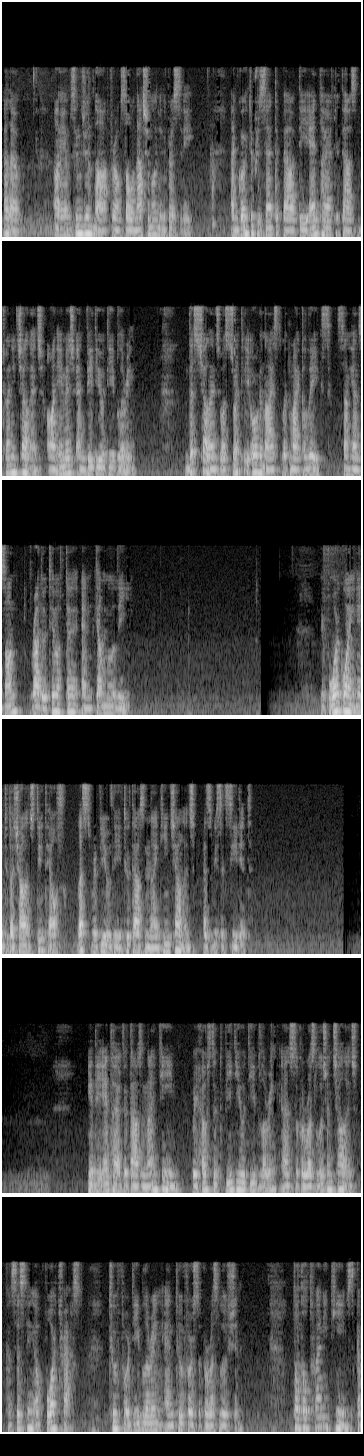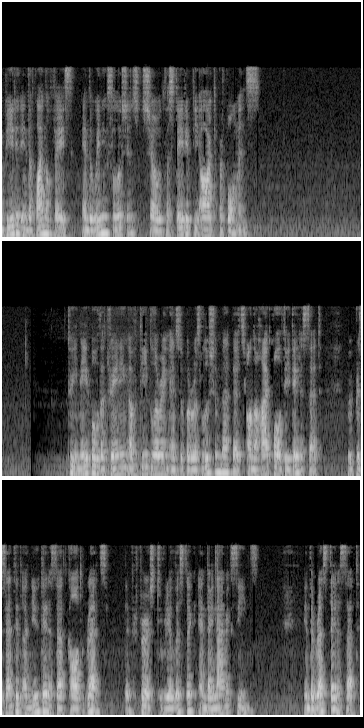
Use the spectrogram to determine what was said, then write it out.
Hello, I am Seungjun Nah from Seoul National University. I'm going to present about the NTIRE 2020 challenge on image and video deblurring. This challenge was jointly organized with my colleagues Sang-Hyun Son, Radu Timofte, and Kyoung Mu Lee. Before going into the challenge details, let's review the 2019 challenge as we succeeded. In the NTIRE 2019, we hosted video deblurring and super resolution challenge consisting of four tracks, two for deblurring and two for super resolution. Total 20 teams competed in the final phase and the winning solutions showed the state-of-the-art performance. To enable the training of deblurring and super resolution methods on a high-quality dataset, we presented a new dataset called REDS that refers to realistic and dynamic scenes. In the REDS dataset,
